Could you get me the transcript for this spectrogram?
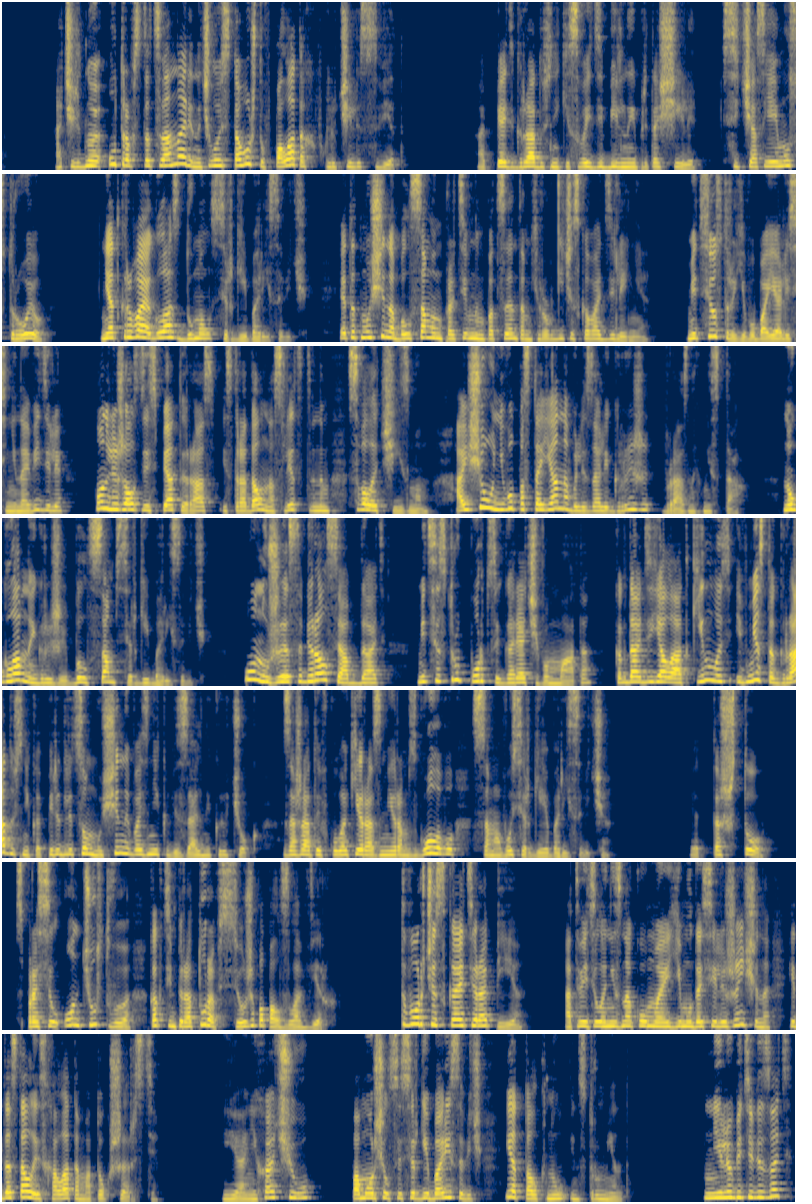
Очередное утро в стационаре началось с того, что в палатах включили свет. Опять градусники свои дебильные притащили. Сейчас я им устрою. Не открывая глаз, думал Сергей Борисович. Этот мужчина был самым противным пациентом хирургического отделения. Медсестры его боялись и ненавидели. Он лежал здесь пятый раз и страдал наследственным сволочизмом. А еще у него постоянно вылезали грыжи в разных местах. Но главной грыжей был сам Сергей Борисович. Он уже собирался обдать медсестру порцией горячего мата, когда одеяло откинулось, и вместо градусника перед лицом мужчины возник вязальный крючок, зажатый в кулаке размером с голову самого Сергея Борисовича. «Это что?» – спросил он, чувствуя, как температура все же поползла вверх. «Творческая терапия», – ответила незнакомая ему доселе женщина и достала из халата моток шерсти. «Я не хочу», – поморщился Сергей Борисович и оттолкнул инструмент. «Не любите вязать?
